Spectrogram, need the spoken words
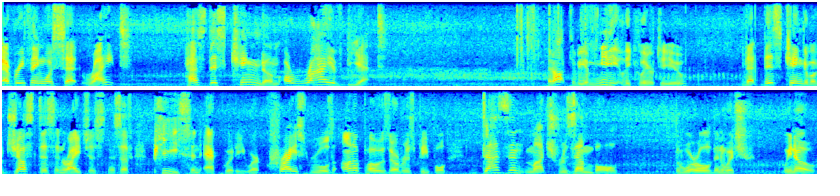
everything was set right? Has this kingdom arrived yet? It ought to be immediately clear to you that this kingdom of justice and righteousness, of peace and equity, where Christ rules unopposed over his people, doesn't much resemble the world in which we know,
